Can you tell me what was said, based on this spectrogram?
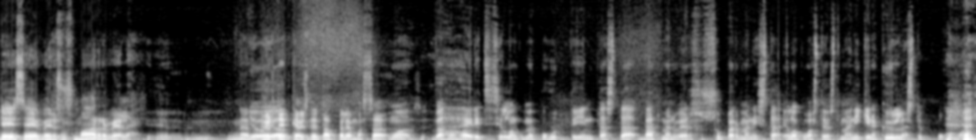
DC versus Marvel, nämä Joo, käy sitten tappelemassa. Mua vähän häiritsi silloin, kun me puhuttiin tästä Batman versus Supermanista elokuvasta, josta mä en ikinä kyllästy puhumaan.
